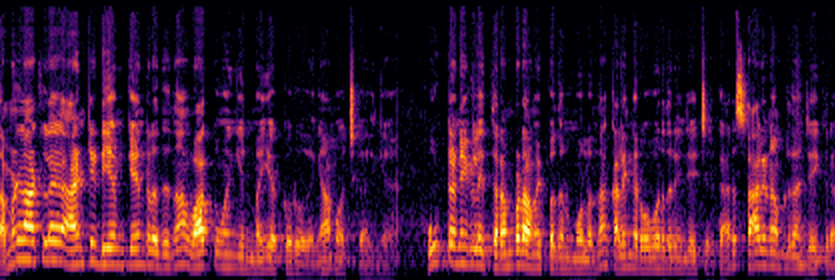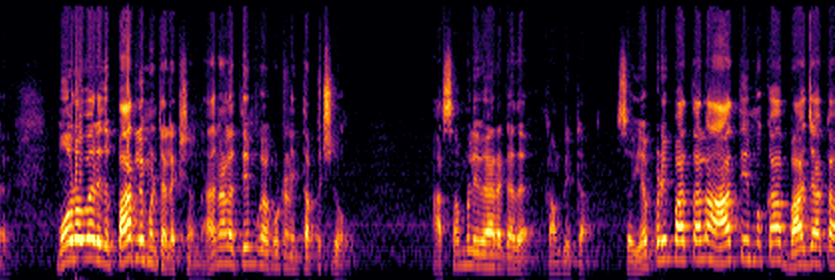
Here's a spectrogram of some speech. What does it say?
தமிழ்நாட்டில் ஆன்டி டிஎம்கேன்றது தான் வாக்கு வங்கியின் மையக்கரு அதை ஞாபகம் வச்சுக்காதீங்க. கூட்டணிகளை திறம்பட அமைப்பதன் மூலம் தான் கலைஞர் ஒவ்வொருத்தரையும் ஜெயிச்சிருக்காரு. ஸ்டாலின் அப்படி தான் ஜெயிக்கிறாரு. மோரோவர் இது பார்லிமெண்ட் எலெக்ஷன் அதனால் திமுக கூட்டணி தப்பிச்சிடும். அசம்பிளி வேற கதை கம்ப்ளீட்டாக ஸோ எப்படி பார்த்தாலும் அதிமுக பாஜக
